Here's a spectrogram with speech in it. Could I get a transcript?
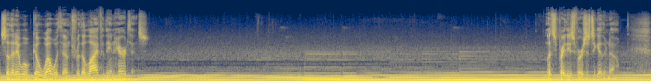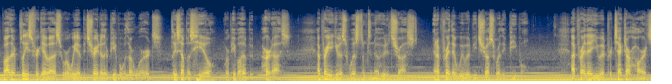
so that it will go well with them for the life of the inheritance. Let's pray these verses together now. Father, please forgive us where we have betrayed other people with our words. Please help us heal where people have hurt us. I pray you give us wisdom to know who to trust, and I pray that we would be trustworthy people. I pray that you would protect our hearts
